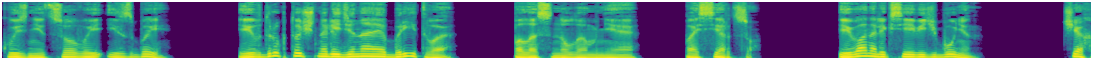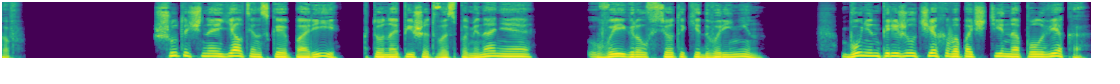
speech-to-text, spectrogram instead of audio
Кузнецовой избы. И вдруг точно ледяная бритва полоснула мне по сердцу. Иван Алексеевич Бунин. Чехов. Шуточное ялтинское пари, кто напишет воспоминания, выиграл все-таки дворянин. Бунин пережил Чехова почти на полвека.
